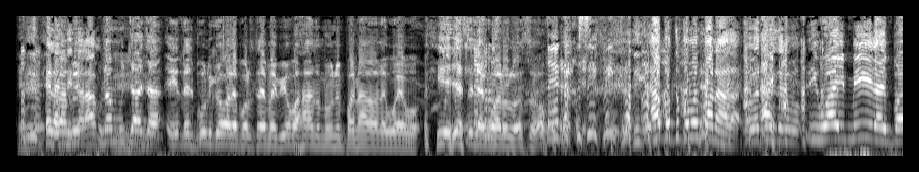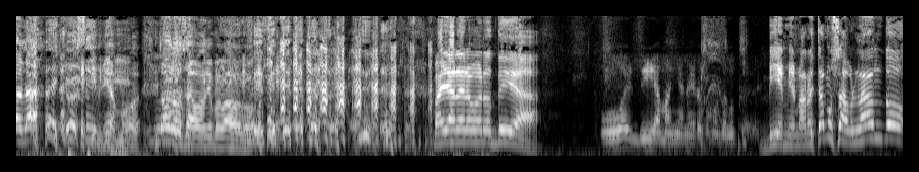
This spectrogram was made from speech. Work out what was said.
Eh, El una, artista lambe. una muchacha eh, del público vale por tres me vio bajándome una empanada de huevo y ella se le aguaron los ojos. Te crucificó. Dije, ah, pues tú comes empanada. Igual, mira, empanada. Yo sí, mi amor. Todos los sábados yo me bajo dos. Mañanero, buenos días. Buen día, mañanero, ¿cómo están ustedes? Bien, mi hermano, estamos hablando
